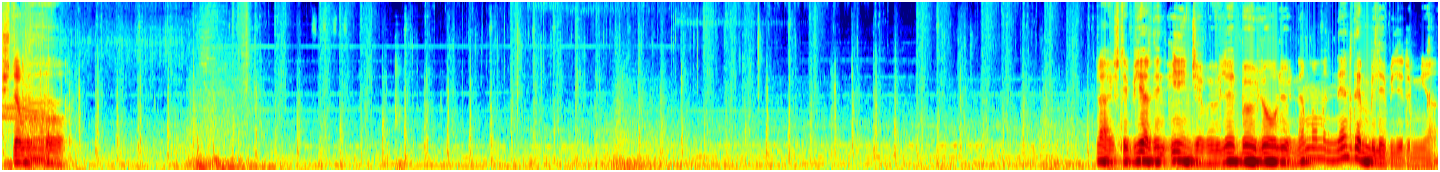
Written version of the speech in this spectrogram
İşte bu. Ya işte bir yerden inince böyle böyle oluyor. Ne ama nereden bilebilirim ya?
